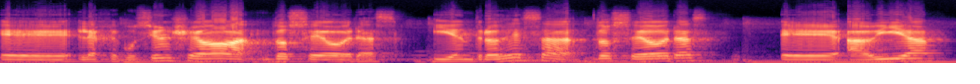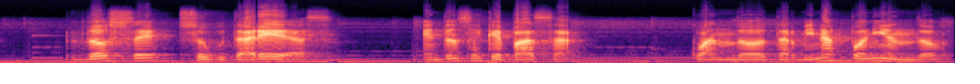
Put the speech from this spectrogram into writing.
eh, la ejecución llevaba 12 horas y dentro de esas 12 horas eh, había 12 subtareas. Entonces, ¿qué pasa? Cuando terminás poniendo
